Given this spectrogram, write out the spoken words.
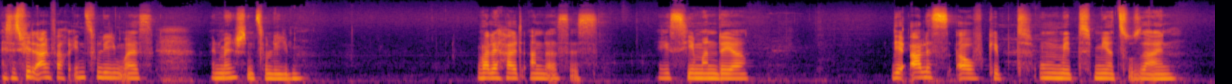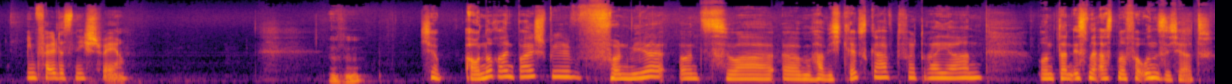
Es ist viel einfacher, ihn zu lieben, als einen Menschen zu lieben. Weil er halt anders ist. Er ist jemand, der, der alles aufgibt, um mit mir zu sein. Ihm fällt es nicht schwer. Mhm. Ich habe auch noch ein Beispiel von mir. Und zwar ähm, habe ich Krebs gehabt vor drei Jahren. Und dann ist man erstmal verunsichert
